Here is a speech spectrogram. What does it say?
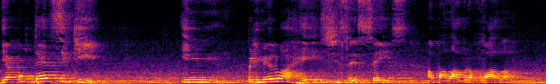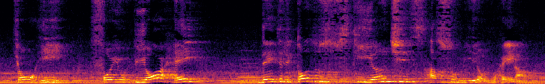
E acontece que em 1 Reis 16, a palavra fala que Onri foi o pior rei dentre todos os que antes assumiram o reinado.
